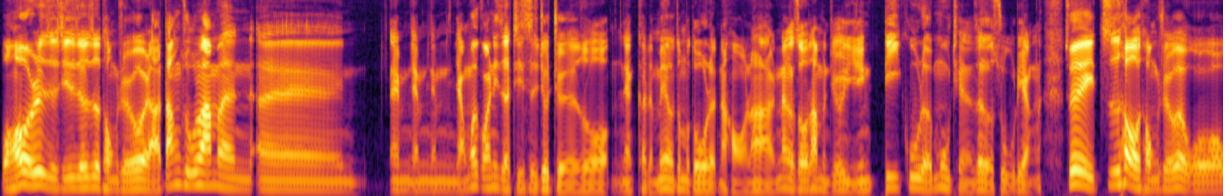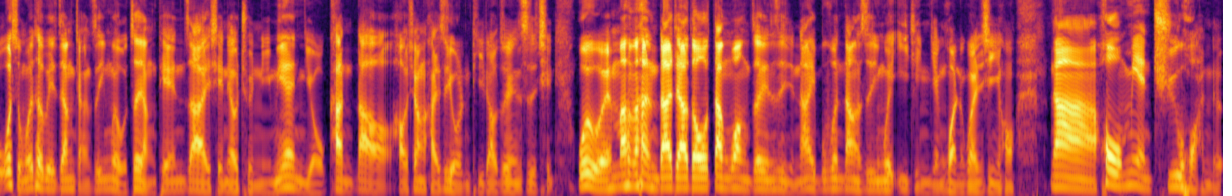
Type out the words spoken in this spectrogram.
往后的日子其实就是同学会啦。当初他们嗯。呃嗯嗯嗯，两位管理者其实就觉得说，那可能没有这么多人，然后那那个时候他们就已经低估了目前的这个数量。所以之后同学会，我我为什么会特别这样讲？是因为我这两天在闲聊群里面有看到，好像还是有人提到这件事情。我以为慢慢大家都淡忘这件事情，那一部分当然是因为疫情延缓的关系哈。那后面趋缓了。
